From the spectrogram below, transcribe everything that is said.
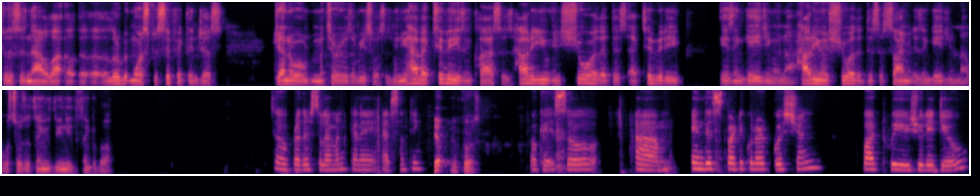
So this is now a lot, a, a, little bit more specific than just general materials and resources. When you have activities and classes, how do you ensure that this activity is engaging or not? How do you ensure that this assignment is engaging or not? What sorts of things do you need to think about? So Brother Suleiman, can I add something? Yep, of course. Okay, so um, in this particular question, what we usually do,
